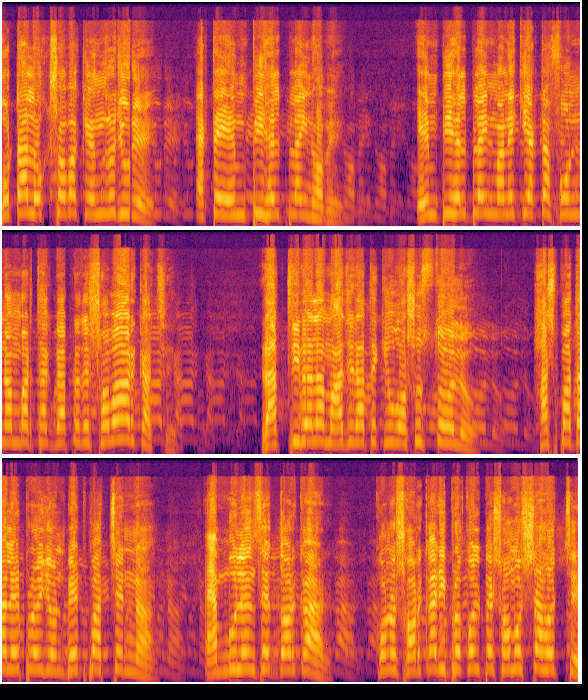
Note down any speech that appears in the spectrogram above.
গোটা লোকসভা কেন্দ্র জুড়ে একটা এমপি হেল্পলাইন হবে। এমপি হেল্পলাইন মানে কি একটা ফোন নাম্বার থাকবে আপনাদের সবার কাছে? রাত্রিবেলা মাঝরাতে কেউ অসুস্থ হলো, হাসপাতালের প্রয়োজন বেড পাচ্ছেন না অ্যাম্বুলেন্সের দরকার, কোনো সরকারি প্রকল্পে সমস্যা হচ্ছে,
